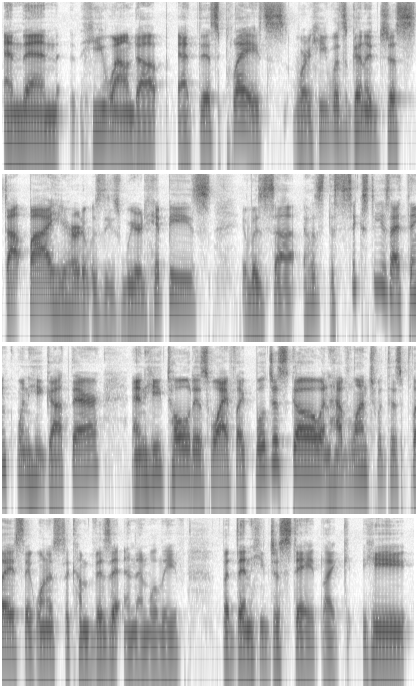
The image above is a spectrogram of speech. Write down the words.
And then he wound up at this place where he was going to just stop by. He heard it was these weird hippies. It was uh, it was the 60s, I think, when he got there. And he told his wife, like, we'll just go and have lunch with this place. They want us to come visit, and then we'll leave. But then he just stayed. Like he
